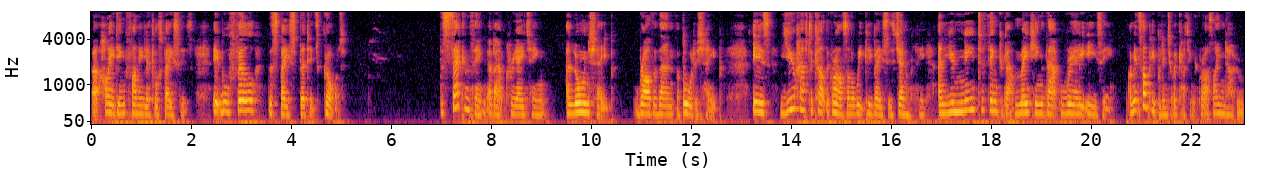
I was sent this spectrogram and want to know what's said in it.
at hiding funny little spaces. It will fill the space that it's got. The second thing about creating a lawn shape rather than a border shape is you have to cut the grass on a weekly basis generally, and you need to think about making that really easy I mean, some people enjoy cutting the grass, I know,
